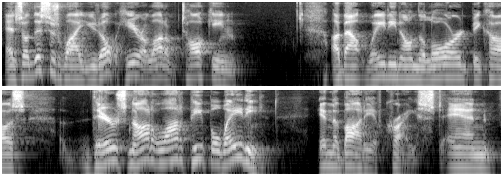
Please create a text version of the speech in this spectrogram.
And so this is why you don't hear a lot of talking about waiting on the Lord because there's not a lot of people waiting in the body of Christ. And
